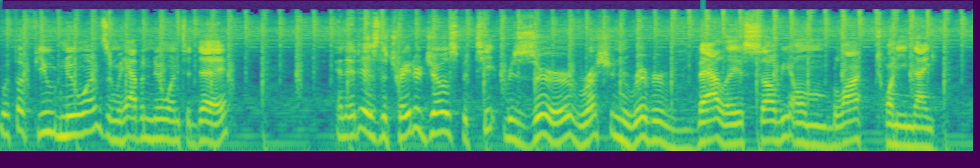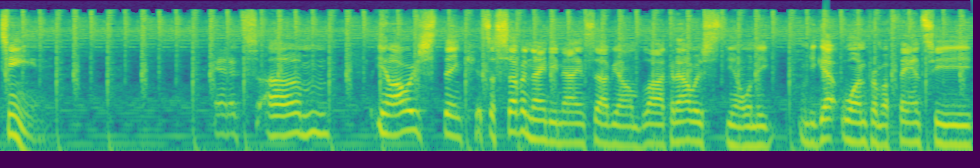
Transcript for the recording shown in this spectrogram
with a few new ones, and we have a new one today. And it is the Trader Joe's Petite Reserve Russian River Valley Sauvignon Blanc 2019. And it's um you know, I always think it's a 7.99 Sauvignon Blanc, and I always, you know, when you when you get one from a fancy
